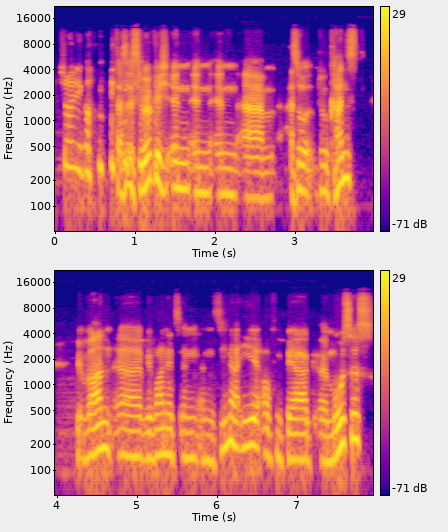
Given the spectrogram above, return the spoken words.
Entschuldigung. Das ist wirklich in, in, in ähm, also du kannst wir waren, äh, wir waren jetzt in, in Sinai auf dem Berg äh, Moses,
